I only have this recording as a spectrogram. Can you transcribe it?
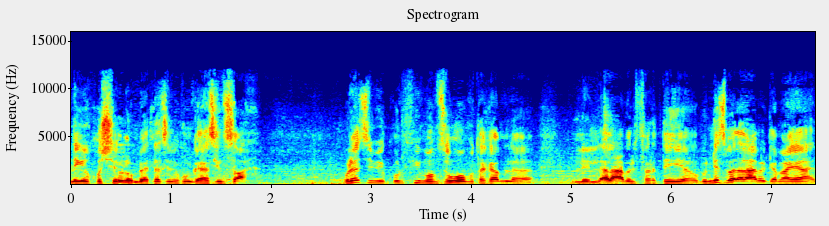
نيجي نخش الأولمبياد لازم نكون جاهزين صح. ولازم يكون في منظومة متكاملة للألعاب الفردية. وبالنسبة للألعاب الجماعية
